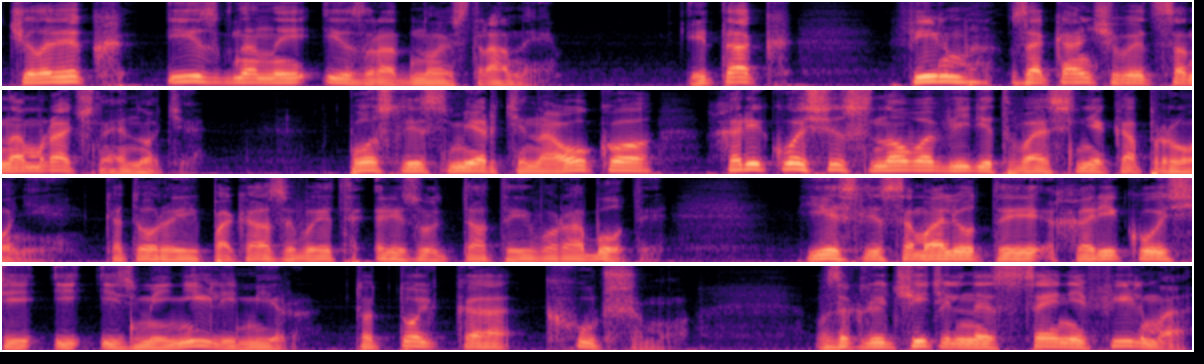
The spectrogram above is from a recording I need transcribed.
человек, изгнанный из родной страны. Итак, фильм заканчивается на мрачной ноте. После смерти Наоко Харикоси снова видит во сне Капрони, который показывает результаты его работы, если самолеты Харикоси и изменили мир, то только к худшему. В заключительной сцене фильма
